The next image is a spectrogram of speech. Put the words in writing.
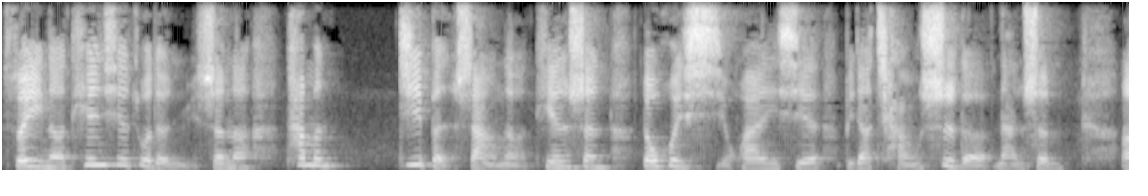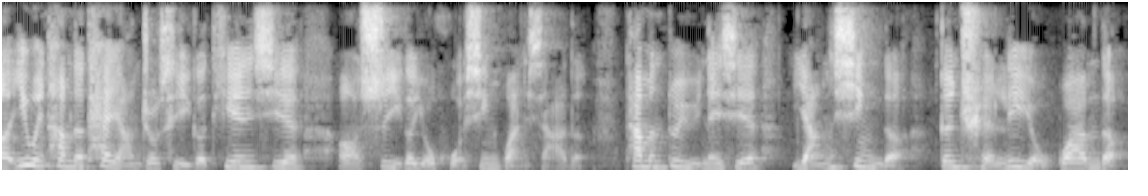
所以呢，天蝎座的女生呢，她们。基本上呢，天生都会喜欢一些比较强势的男生，呃，因为他们的太阳就是一个天蝎，呃，是一个有火星管辖的。他们对于那些阳性的、跟权力有关的，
